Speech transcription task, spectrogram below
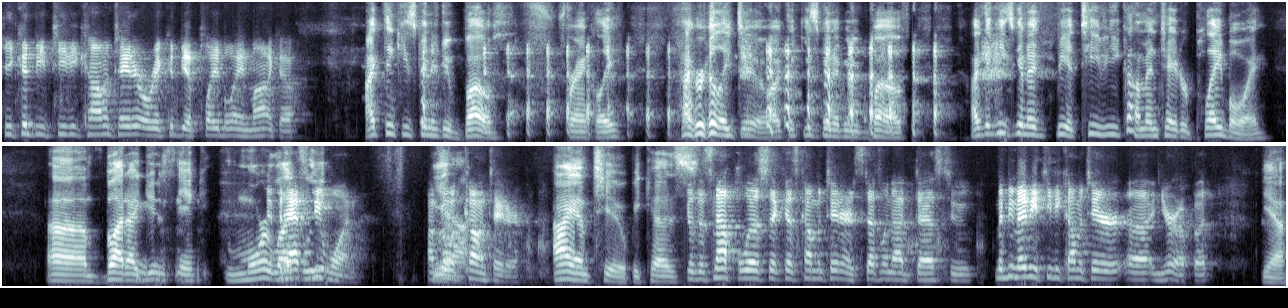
He could be TV commentator, or he could be a Playboy in Monaco. I think he's going to do both, frankly. I really do. I think he's going to be both. I think he's going to be a TV commentator playboy. Um, but I do think more If it has to likely be one. I'm going Yeah. with commentator I am too because because it's not Pulisic as commentator. It's definitely not Dest, who maybe maybe a TV commentator uh, in Europe, but yeah.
